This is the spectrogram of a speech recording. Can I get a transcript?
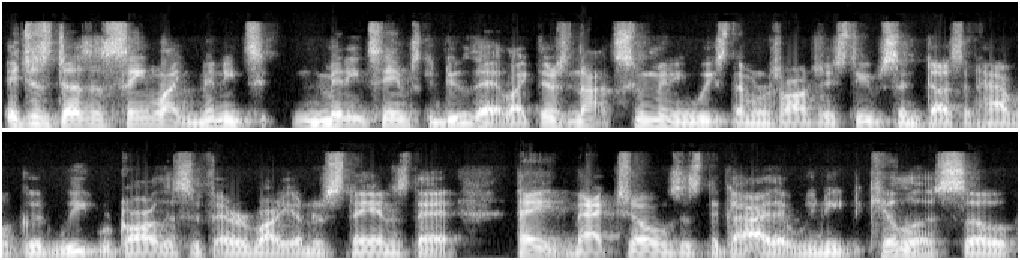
it just doesn't seem like many t- many teams can do that. Like there's not too many weeks that Rajay Stevenson doesn't have a good week, regardless if everybody understands that hey, Mac Jones is the guy that we need to kill us. So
